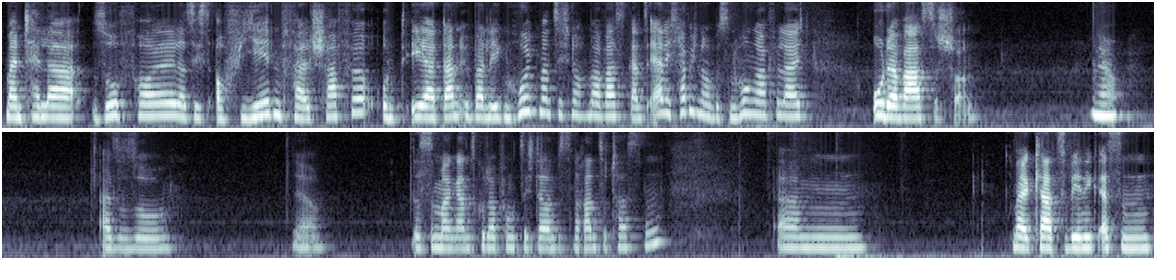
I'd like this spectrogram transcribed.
meinen Teller so voll, dass ich es auf jeden Fall schaffe und eher dann überlegen, holt man sich noch mal was? Ganz ehrlich, habe ich noch ein bisschen Hunger vielleicht? Oder war es es schon? Ja. Also so, ja. Das ist immer ein ganz guter Punkt, sich da ein bisschen ranzutasten. Ähm, weil klar, zu wenig Essen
